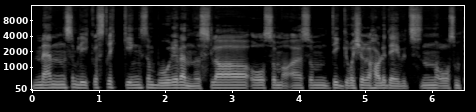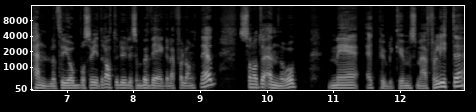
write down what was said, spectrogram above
menn som liker strikking, som bor i Vennesla, og som, uh, som digger å kjøre Harley Davidson, og som pendler til jobb osv., at du liksom beveger deg for langt ned, sånn at du ender opp med et publikum som er for lite,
